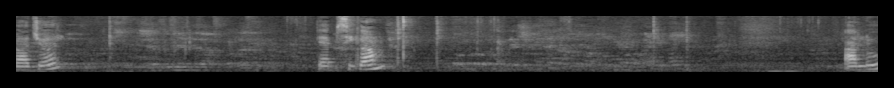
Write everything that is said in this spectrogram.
গাজর ক্যাপসিকাম, আলু,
